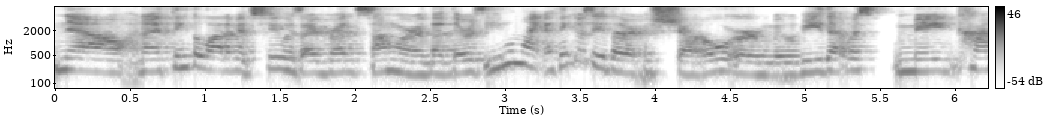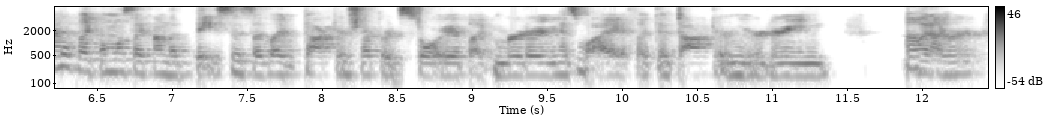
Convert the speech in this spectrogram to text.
Now, and I think a lot of it too is I've read somewhere that there was even like I think it was either a show or a movie that was made kind of like almost like on the basis of like Dr. Sheppard's story of like murdering his wife, like a doctor murdering uh-huh. whatever.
